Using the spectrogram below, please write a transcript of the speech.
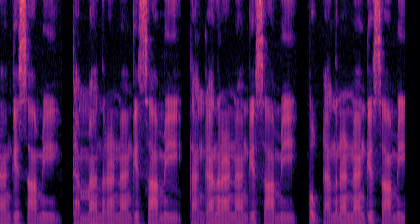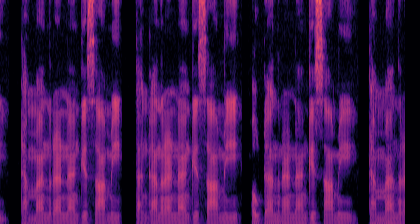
ဏံကိသာမိဓမ္မန္တရဏံကိသာမိတံဃန္တရဏံကိသာမိဗုဒ္ဓန္တရဏံကိသာမိဓမ္မန္တရဏံကိသာမိ တံဃန္တရဏံကိသာမိဗုဒ္ဓန္တရဏံကိသာမိဓမ္မန္တရ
